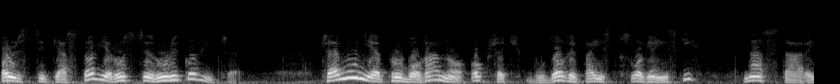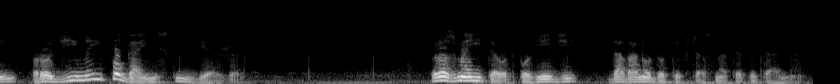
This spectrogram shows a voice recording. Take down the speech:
polscy piastowie, ruscy rurykowicze. Czemu nie próbowano oprzeć budowy państw słowiańskich na starej, rodzimej, pogańskiej wierze? Rozmaite odpowiedzi dawano dotychczas na te pytania.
